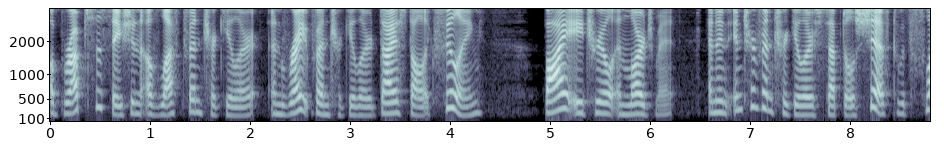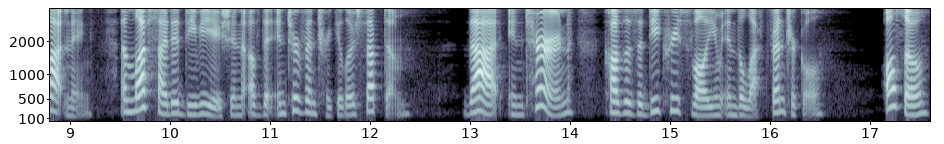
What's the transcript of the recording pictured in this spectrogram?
abrupt cessation of left ventricular and right ventricular diastolic filling, biatrial enlargement, and an interventricular septal shift with flattening and left sided deviation of the interventricular septum. That, in turn, causes a decreased volume in the left ventricle. Also,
